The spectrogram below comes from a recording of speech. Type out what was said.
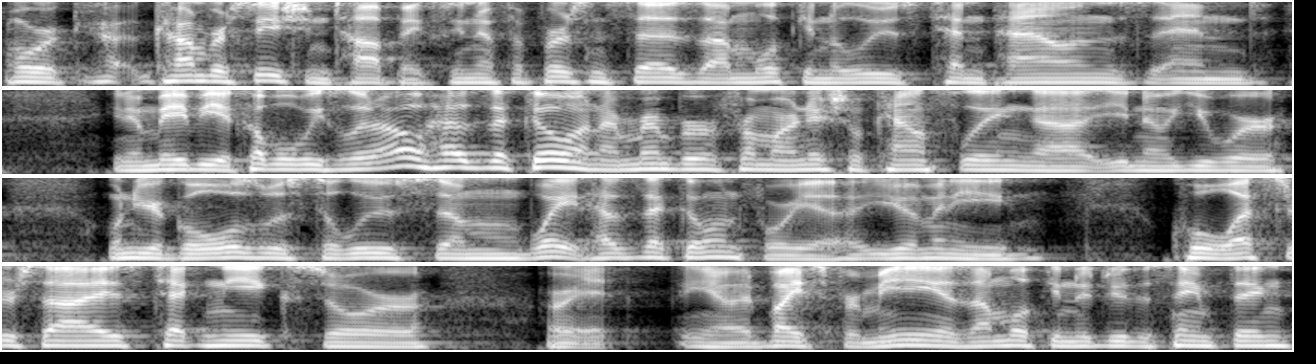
Or conversation topics. You know, if a person says, I'm looking to lose 10 pounds and you know, maybe a couple weeks later, oh, how's that going? I remember from our initial counseling, uh, you know, you were one of your goals was to lose some weight. How's that going for you? You have any cool exercise techniques or or you know advice for me as I'm looking to do the same thing?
